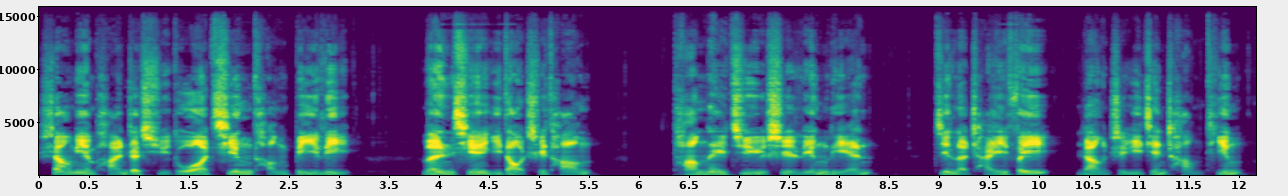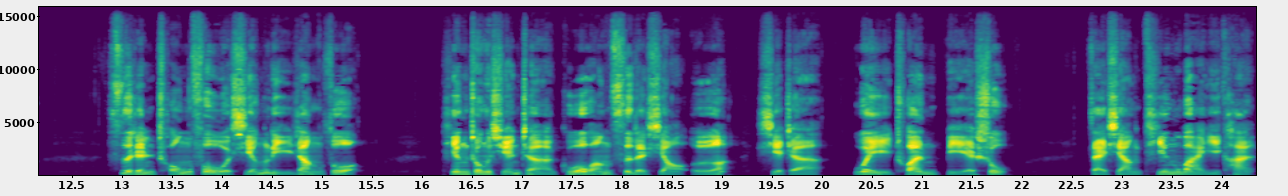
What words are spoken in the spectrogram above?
上面盘着许多青藤碧立。门前一道池塘，堂内巨室楹联。进了柴扉，让至一间敞厅。四人重复行礼让座。厅中悬着国王赐的小额，写着“渭川别墅”。再向厅外一看，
